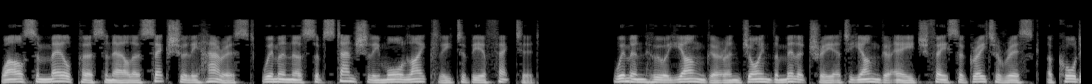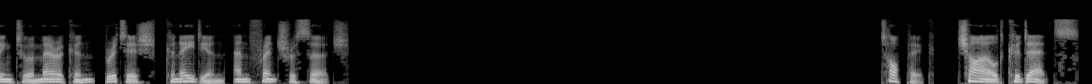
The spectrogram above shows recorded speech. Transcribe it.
While some male personnel are sexually harassed, women are substantially more likely to be affected. Women who are younger and joined the military at a younger age face a greater risk, according to American, British, Canadian, and French research. Child cadets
